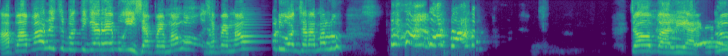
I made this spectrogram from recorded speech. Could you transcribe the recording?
apa-apa nih cuma tiga ribu. Ih siapa yang mau? Siapa yang mau diwawancara sama lu? Coba lihat, lu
